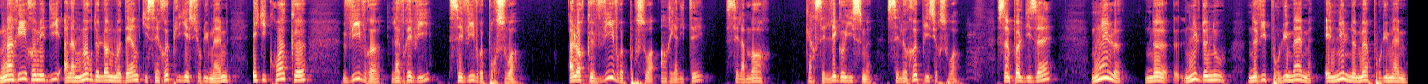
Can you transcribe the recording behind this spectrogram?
Marie remédie à la mort de l'homme moderne qui s'est replié sur lui-même et qui croit que vivre la vraie vie, c'est vivre pour soi. Alors que vivre pour soi, en réalité, c'est la mort, car c'est l'égoïsme, c'est le repli sur soi. Saint Paul disait, Nul ne, nul de nous ne vit pour lui-même et nul ne meurt pour lui-même,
